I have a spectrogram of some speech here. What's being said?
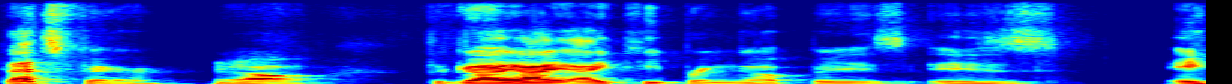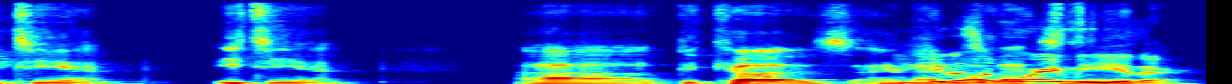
That's fair. You Now, the guy I, I keep bringing up is is ATN, ETN, uh, because and he know doesn't worry me either.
